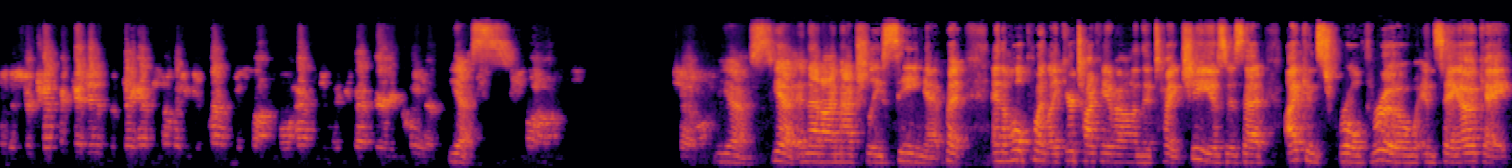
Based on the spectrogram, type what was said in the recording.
for the certificate is that they have somebody to practice on, we'll have to make that very clear. yes. Um, Yes, yeah, and that I'm actually seeing it. But and the whole point, like you're talking about on the Tai Chi, is is that I can scroll through and say, okay,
